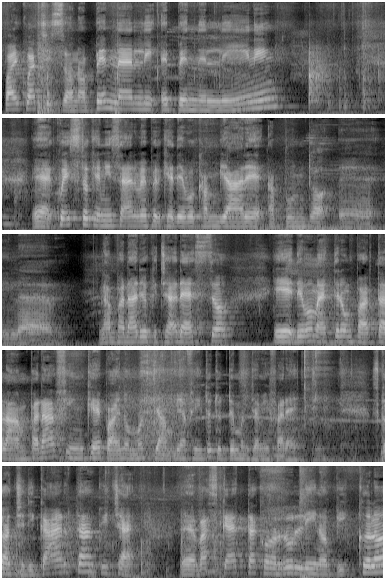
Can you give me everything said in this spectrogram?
Poi qua ci sono pennelli e pennellini. Eh, questo che mi serve perché devo cambiare appunto eh, il lampadario che c'è adesso e devo mettere un portalampada finché poi non montiamo, abbiamo finito tutto e montiamo i faretti. Scotch di carta, qui c'è eh, vaschetta con rullino piccolo,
